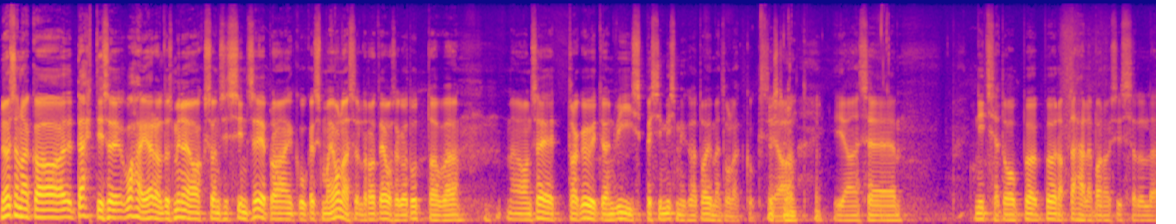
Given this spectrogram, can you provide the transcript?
No ühesõnaga tähtis vahejäreldus minu jaoks on siis siin see praegu, kes ma ei ole selle Rodeosega tuttav, on see, et tragöödia on viis pessimismiga toimetulekuks Just ja, ja see Nietzsche toob, pöörab tähelepanu siis sellele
